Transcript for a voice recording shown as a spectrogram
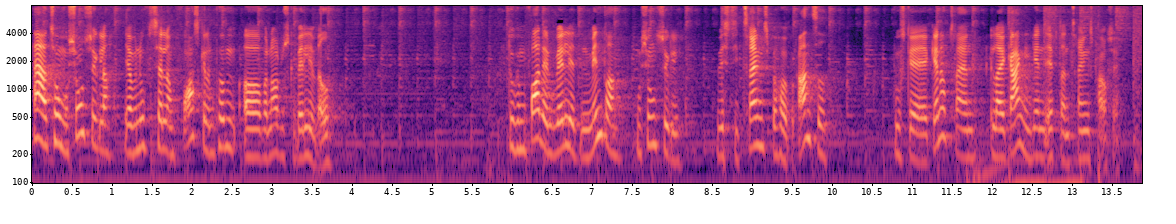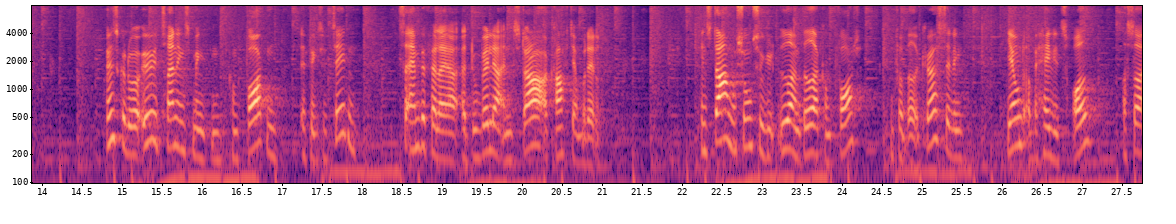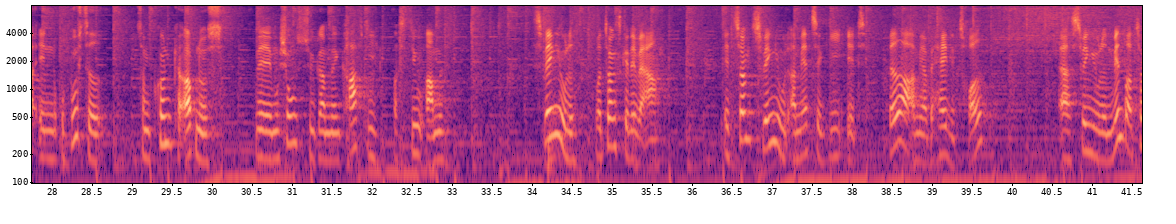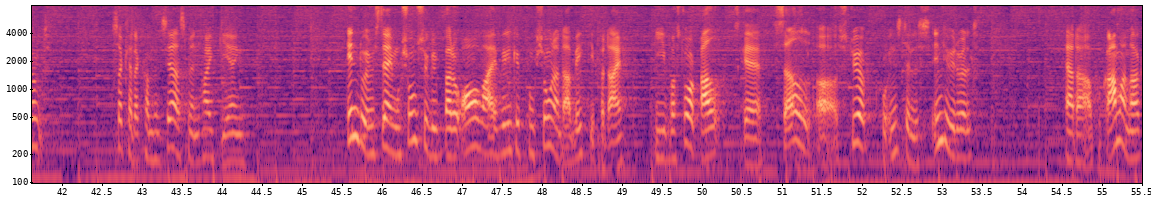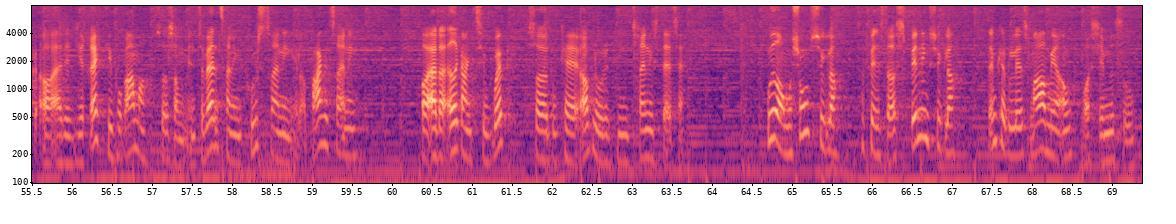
Her er to motionscykler. Jeg vil nu fortælle om forskellen på dem og hvornår du skal vælge hvad. Du kan med fordel vælge den mindre motionscykel, hvis dit træningsbehov er begrænset, du skal genoptræne eller i gang igen efter en træningspause. Ønsker du at øge træningsmængden, komforten, effektiviteten, så anbefaler jeg, at du vælger en større og kraftigere model. En større motionscykel yder en bedre komfort, en forbedret kørestilling, jævnt og behageligt tråd, og så en robusthed, som kun kan opnås ved motionscykler med en kraftig og stiv ramme. Svinghjulet, hvor tungt skal det være? Et tungt svinghjul er med til at give et bedre og mere behageligt tråd. Er svinghjulet mindre tungt, så kan der kompenseres med en høj gearing. Inden du investerer i motionscykel, bør du overveje, hvilke funktioner, der er vigtige for dig. I hvor stor grad skal sadel og styr kunne indstilles individuelt. Er der programmer nok, og er det de rigtige programmer, såsom intervaltræning, pulstræning eller bakketræning? Og er der adgang til web, så du kan uploade dine træningsdata? Udover motionscykler, så findes der også spændingscykler. Dem kan du læse meget mere om på vores hjemmeside.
